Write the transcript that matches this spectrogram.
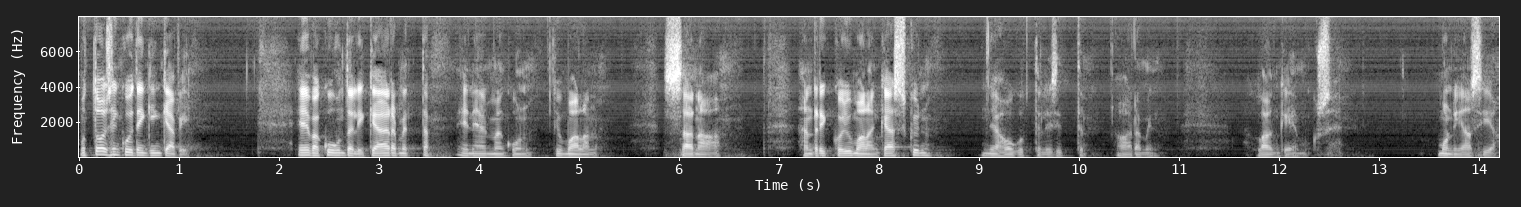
Mutta toisin kuitenkin kävi. Eeva kuunteli käärmettä enemmän kuin Jumalan sanaa. Hän rikkoi Jumalan käskyn ja houkutteli sitten Aadamin lankeemukseen. Moni asia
